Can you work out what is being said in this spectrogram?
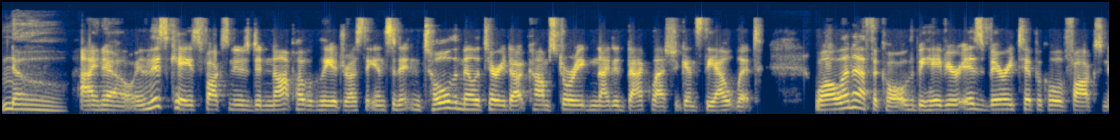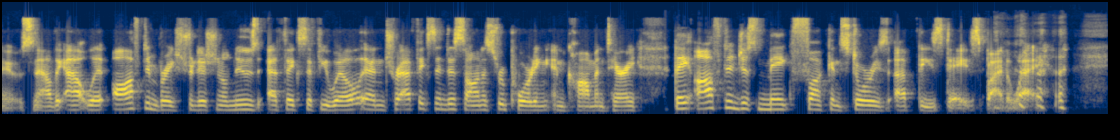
No. I know. In this case, Fox News did not publicly address the incident until the military.com story ignited backlash against the outlet. While unethical, the behavior is very typical of Fox News. Now, the outlet often breaks traditional news ethics, if you will, and traffics in dishonest reporting and commentary. They often just make fucking stories up these days, by the way.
